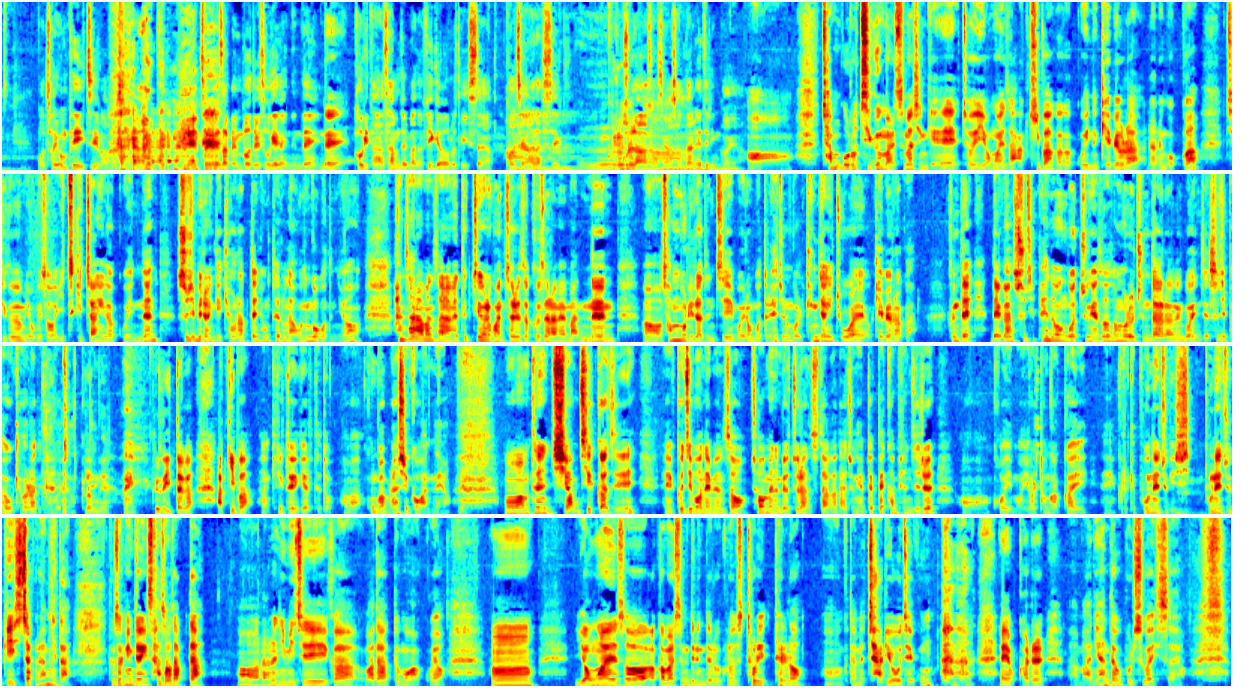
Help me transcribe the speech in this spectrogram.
뭐 저희 홈페이지만 보시면 저희 회사 멤버들 소개가 있는데 네. 거기 다 사람들마다 피규어로 돼 있어요. 그거 제가 하나씩 음. 골라서 제가 전달해드린 거예요. 아, 참고로 지금 말씀하신 게 저희 영화에서 아키바가 갖고 있는 개별화라는 것과 지금 여기서 이츠키 짱이 갖고 있는 수집이라는 게 결합된 형태로 나오는 거거든요. 한 사람 한 사람의 특징을 관찰해서 그 사람에 맞는 어, 선물이라든지 뭐 이런 것들을 해주는 걸 굉장히 좋아해요. 개별화가. 근데 내가 수집해 놓은 것 중에서 선물을 준다라는 건 이제 수집하고 결합이 된 거죠. 그렇네요. 네. 그래서 이따가 아키바 아, 캐릭터 얘기할 때도 아마 공감을 하실 것 같네요. 네. 어, 아무튼 시험지까지 예, 끄집어내면서 처음에는 몇 줄 안 쓰다가 나중엔 빽빽한 편지를 어, 거의 뭐 열 통 가까이 예, 그렇게 보내주기, 시, 보내주기 시작을 합니다. 그래서 굉장히 사서답다 어, 라는 이미지가 와닿았던 것 같고요. 어, 영화에서 아까 말씀드린 대로 그런 스토리텔러 어, 그 다음에 자료 제공의 역할을 어, 많이 한다고 볼 수가 있어요.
